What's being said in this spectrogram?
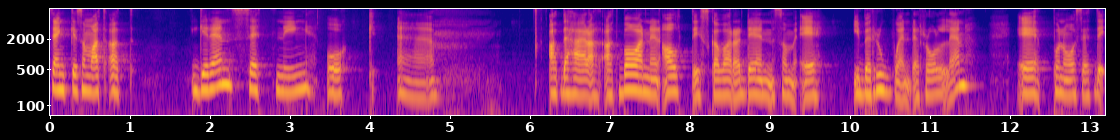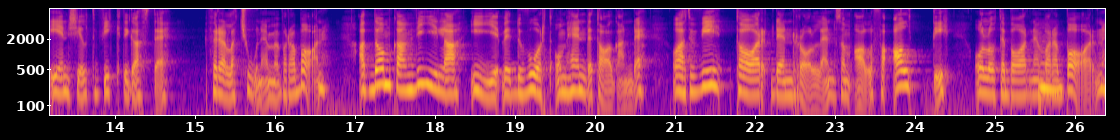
tänker som att, att gränssättning och eh, att det här att, att barnen alltid ska vara den som är i beroenderollen är på något sätt det enskilt viktigaste för relationen med våra barn. Att de kan vila i vet du, vårt omhändertagande och att vi tar den rollen som alfa alltid och låter barnen vara barn.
